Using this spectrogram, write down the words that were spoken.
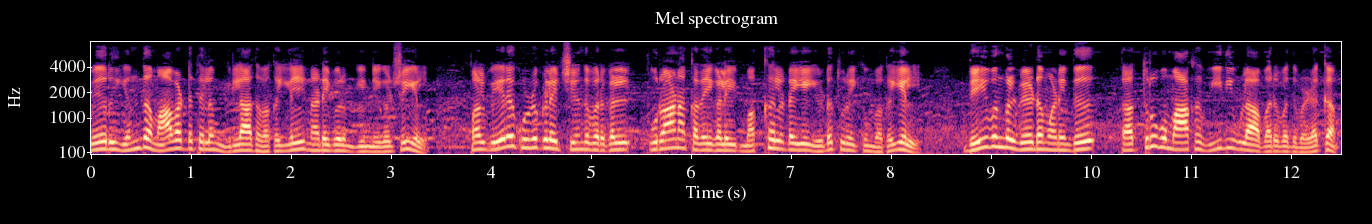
வேறு எந்த மாவட்டத்திலும் இல்லாத வகையில் நடைபெறும் இந்நிகழ்ச்சியில் பல்வேறு குழுக்களைச் சேர்ந்தவர்கள் புராண கதைகளை மக்களிடையே எடுத்துரைக்கும் வகையில் தெய்வங்கள் வேடமணிந்து தத்ரூபமாக வீதி உலா வருவது வழக்கம்.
